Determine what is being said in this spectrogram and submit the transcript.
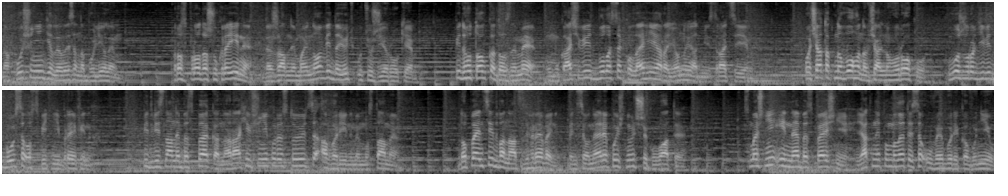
На Хущині ділилися наболілим. Розпродаж України. Державне майно віддають у чужі руки. Підготовка до зими. У Мукачеві відбулася колегія районної адміністрації. Початок нового навчального року. В Ужгороді відбувся освітній брифінг. Підвісна небезпека. На Рахівщині користуються аварійними мостами. До пенсії 12 гривень. Пенсіонери почнуть шикувати. Смачні і небезпечні. Як не помилитися у виборі кавунів.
